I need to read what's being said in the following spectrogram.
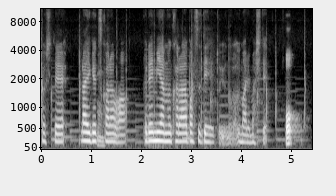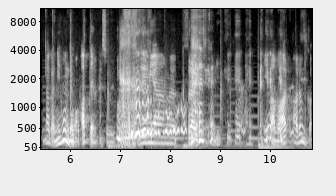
そして来月からはプレミアムカラーバスデーというのが生まれまして。おなんか日本でもあったよねそういうの プレミアムフライ確かデに。ー 今もああるんか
